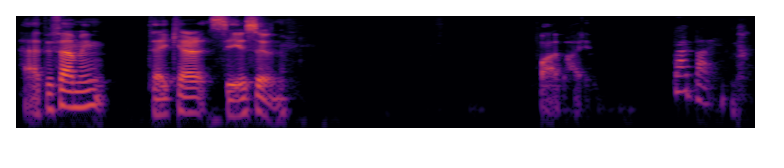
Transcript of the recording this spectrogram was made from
Happy familing. Take care. See you soon. Bye bye. Bye bye.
